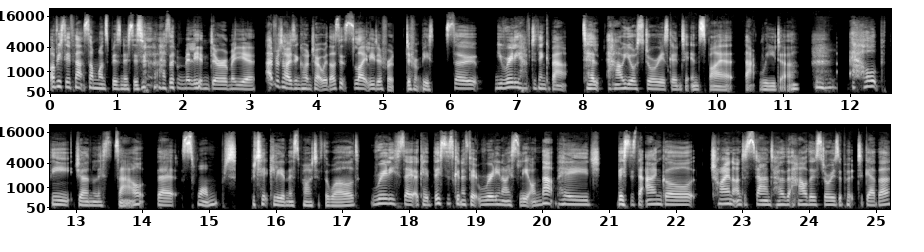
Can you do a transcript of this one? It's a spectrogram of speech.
Obviously, if that someone's business is has a million dirham a year advertising contract with us, it's slightly different, different piece. So you really have to think about tell how your story is going to inspire that reader. Mhm. Help the journalists out they're swamped, particularly in this part of the world, really say, okay, this is going to fit really nicely on that page. This is the angle. Try and understand how that how those stories are put together.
